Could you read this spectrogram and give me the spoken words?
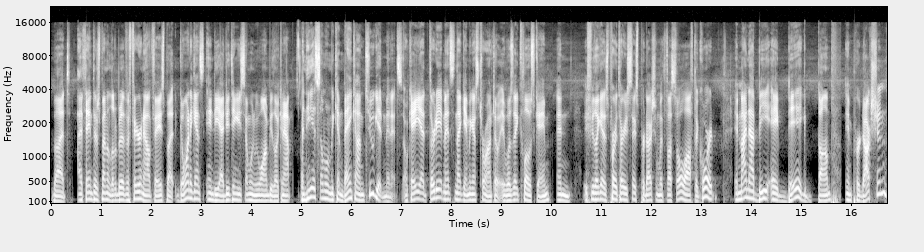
but I think there's been a little bit of a figuring out phase. But going against Indy, I do think he's someone we want to be looking at, and he is someone we can bank on to get minutes. Okay, he had 38 minutes in that game against Toronto. It was a close game, and if you look at his per 36 production with Vassell off the court, it might not be a big bump in production,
